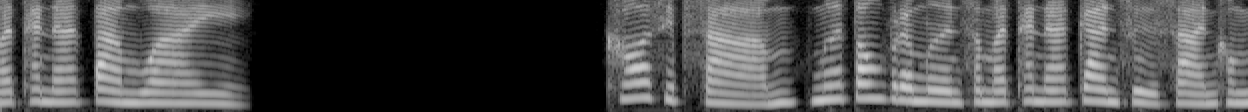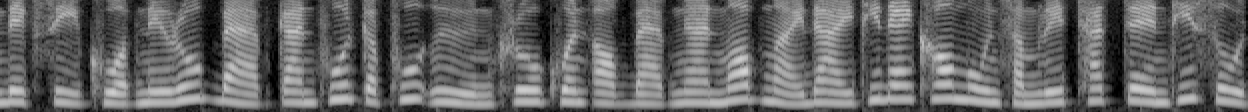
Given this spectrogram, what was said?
มรรถนะตามวัย ข้อ 13 เมื่อต้องประเมินสมรรถนะการสื่อสารของเด็กสี่ขวบในรูปแบบการพูดกับผู้อื่น ครูควรออกแบบงานมอบหมายใดที่ได้ข้อมูลสำฤทธิ์ชัดเจนที่สุด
